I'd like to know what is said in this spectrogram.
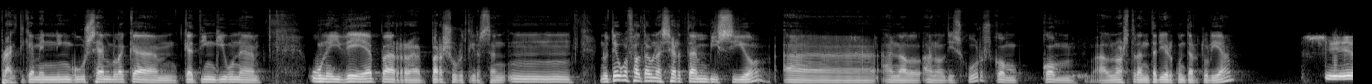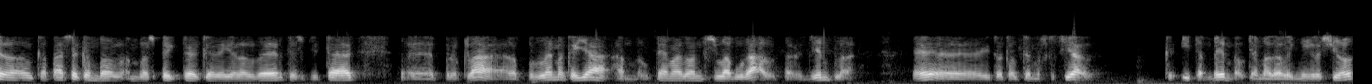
pràcticament ningú sembla que, que tingui una, una idea per, per sortir-se'n. Mm, noteu a faltar una certa ambició eh, en, el, en el discurs, com, com el nostre anterior contertulià? Sí, el que passa que amb amb l'aspecte que deia l'Albert és veritat, eh, però clar, el problema que hi ha amb el tema doncs, laboral, per exemple, eh, i tot el tema social, que, i també amb el tema de la immigració,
